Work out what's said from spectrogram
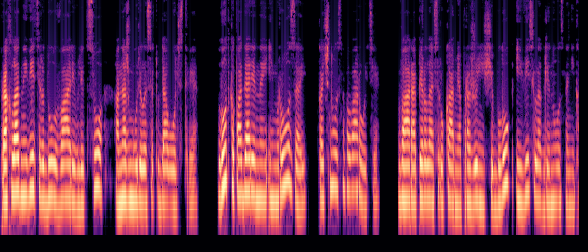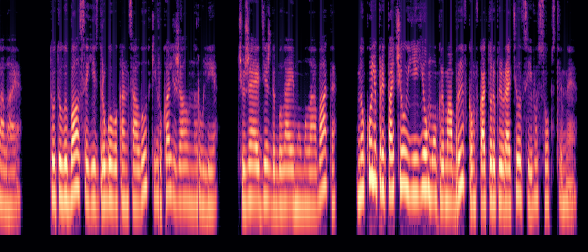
Прохладный ветер дул Варе в лицо, она жмурилась от удовольствия. Лодка, подаренная им розой, качнулась на повороте. Вара оперлась руками о пружинищий блок и весело оглянулась на Николая. Тот улыбался ей с другого конца лодки, рука лежала на руле. Чужая одежда была ему маловата, но Коля предпочел ее мокрым обрывком, в который превратилась его собственная.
